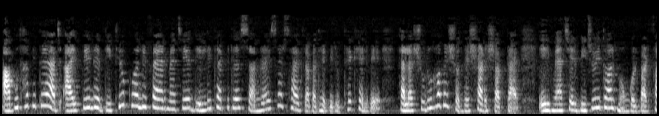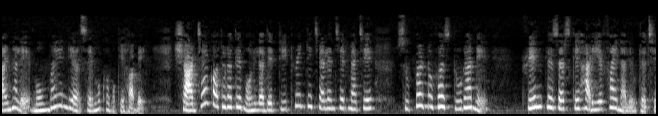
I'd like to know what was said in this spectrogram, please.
আবুধাবিতে আজ আইপিএল এর দ্বিতীয় কোয়ালিফায়ার ম্যাচে দিল্লি ক্যাপিটালস সানরাইজার্স হায়দ্রাবাদের বিরুদ্ধে খেলবে। খেলা শুরু হবে সন্ধ্যে সাড়ে সাতটায়। এই ম্যাচের বিজয়ী দল মঙ্গলবার ফাইনালে মুম্বাই ইন্ডিয়ান্সের মুখোমুখি হবে। শারজায় গতরাতে মহিলাদের টি টোয়েন্টি চ্যালেঞ্জের ম্যাচে সুপারনোভাস দুরানে ট্রেল ব্লেজার্সকে হারিয়ে ফাইনালে উঠেছে।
